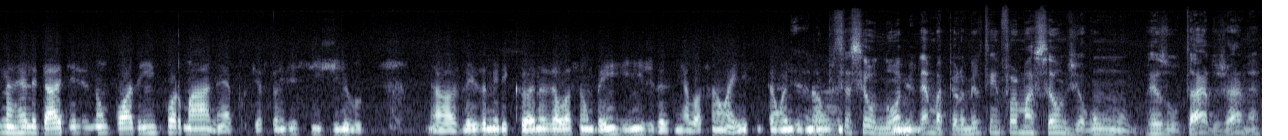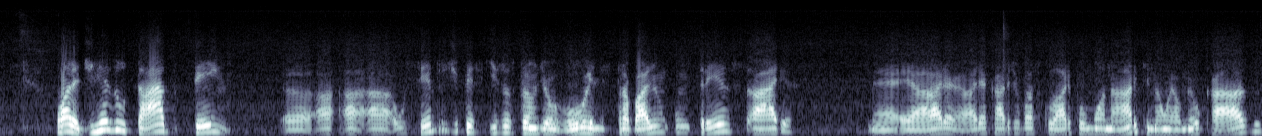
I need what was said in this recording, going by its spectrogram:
na realidade eles não podem informar, né? Por questões de sigilo. As leis americanas elas são bem rígidas em relação a isso, então eles Não não. precisa ser o nome, né? Mas pelo menos tem informação de algum resultado já, né? Olha, de resultado tem ah, a- a- a- o centro de pesquisas para onde eu vou, eles trabalham com três áreas. Né? É a área, a área cardiovascular e pulmonar, que não é o meu caso,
